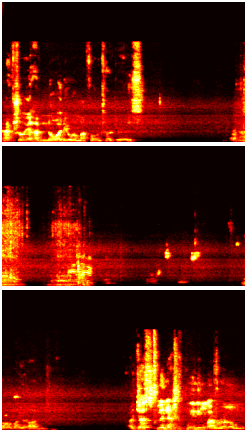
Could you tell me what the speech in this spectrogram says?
Actually, I have no idea where my phone charger is. Oh my god. I just finished cleaning my room.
